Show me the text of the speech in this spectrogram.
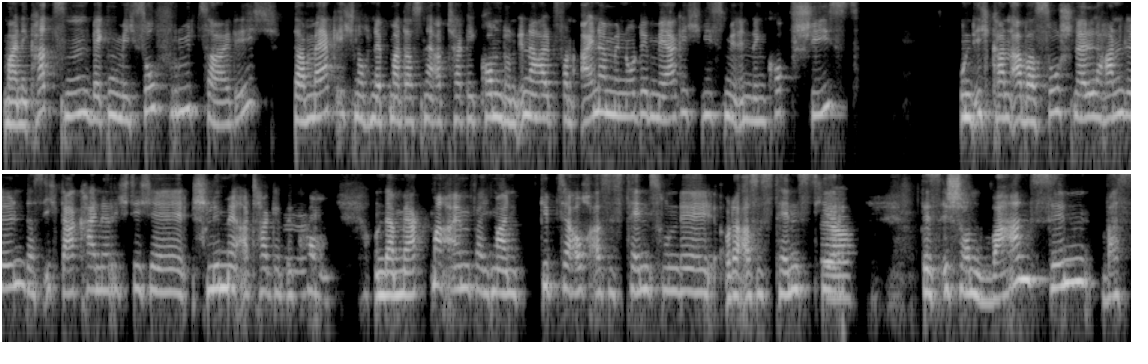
Meine Katzen wecken mich so frühzeitig, da merke ich noch nicht mal, dass eine Attacke kommt. Und innerhalb von einer Minute merke ich, wie es mir in den Kopf schießt. Und ich kann aber so schnell handeln, dass ich gar keine richtige schlimme Attacke mhm. bekomme. Und da merkt man einfach, ich meine, gibt es ja auch Assistenzhunde oder Assistenztiere. Ja. Das ist schon Wahnsinn, was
